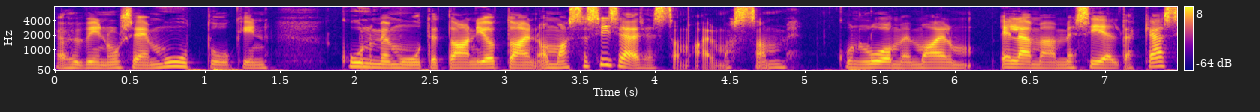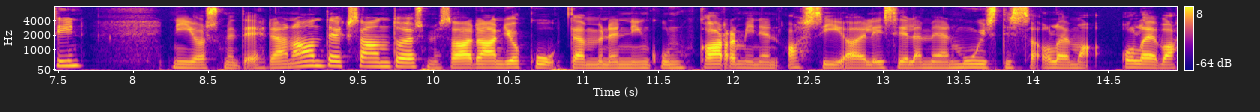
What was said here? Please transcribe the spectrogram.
ja hyvin usein muuttuukin, kun me muutetaan jotain omassa sisäisessä maailmassamme kun luomme maailma, elämäämme sieltä käsin, niin jos me tehdään anteeksianto, jos me saadaan joku tämmöinen niin kuin karminen asia, eli siellä meidän muistissa oleva, oleva,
